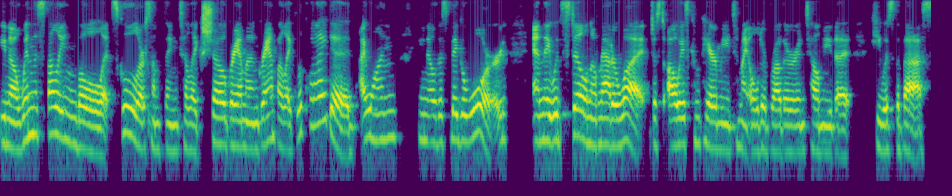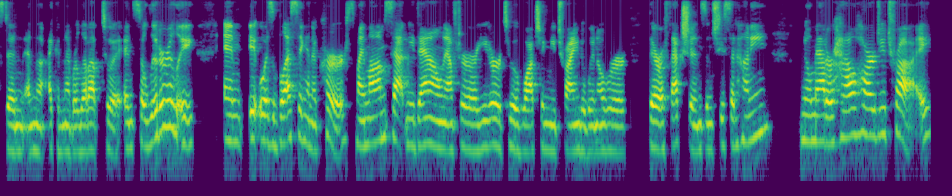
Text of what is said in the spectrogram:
you know win the spelling bowl at school or something to like show grandma and grandpa like look what i did. I won you know this big award. And they would still no matter what just always compare me to my older brother and tell me that he was the best and and that i could never live up to it. And so literally and it was a blessing and a curse. My mom sat me down after a year or two of watching me trying to win over their affections and she said honey no matter how hard you try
